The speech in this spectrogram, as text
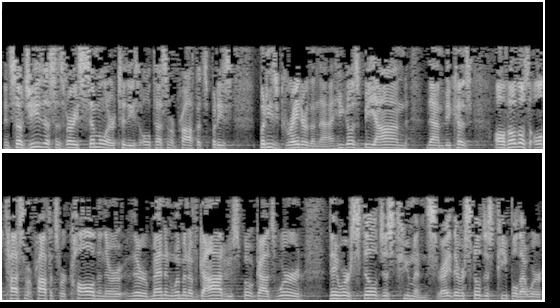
And so Jesus is very similar to these Old Testament prophets, but he's, but he's greater than that. He goes beyond them because although those Old Testament prophets were called and they were, they were men and women of God who spoke God's word, they were still just humans, right? They were still just people that were,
